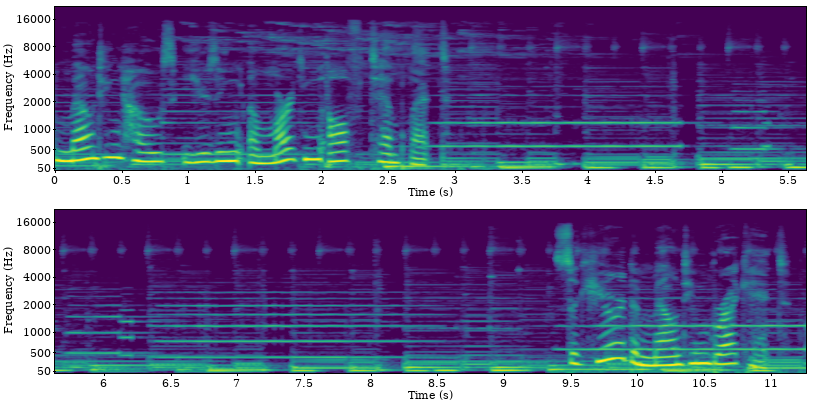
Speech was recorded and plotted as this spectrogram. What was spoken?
mounting holes using a marking off template. Secure the mounting bracket.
